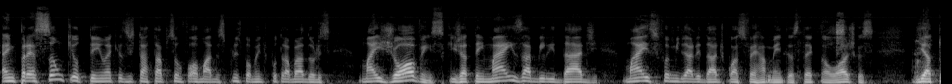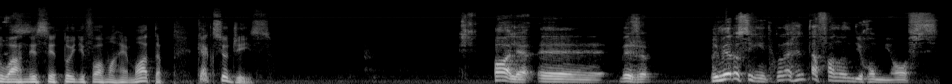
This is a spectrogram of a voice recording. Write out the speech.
a impressão que eu tenho é que as startups são formadas principalmente por trabalhadores mais jovens, que já têm mais habilidade, mais familiaridade com as ferramentas tecnológicas de atuar nesse setor e de forma remota. O que é que o senhor diz? Olha, é, veja, Primeiro é o seguinte: quando a gente está falando de home office,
